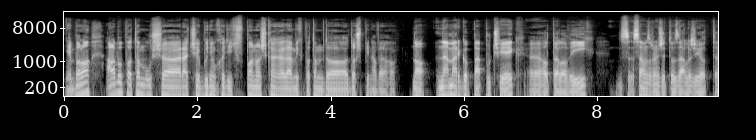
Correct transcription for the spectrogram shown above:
nebolo, alebo potom už e, radšej budem chodiť v ponožkách a dám ich potom do, do špinavého. No, na Margo papučiek e, hotelových, samozrejme, že to záleží od e,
